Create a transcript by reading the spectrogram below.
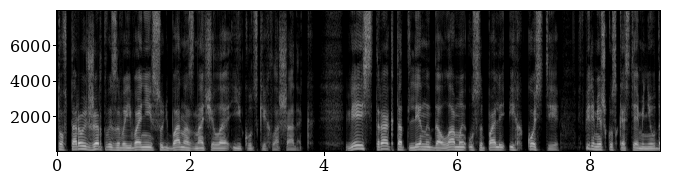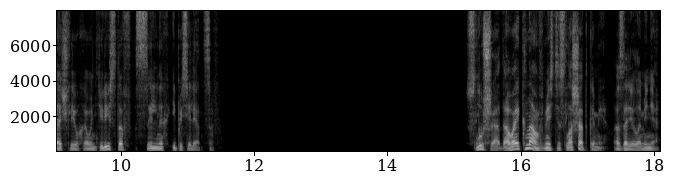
то второй жертвой завоеваний судьба назначила якутских лошадок. Весь тракт от Лены до Ламы усыпали их кости, вперемешку с костями неудачливых авантюристов, ссыльных и поселенцев. «Слушай, а давай к нам вместе с лошадками», — озарила меня.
